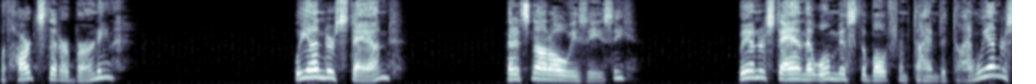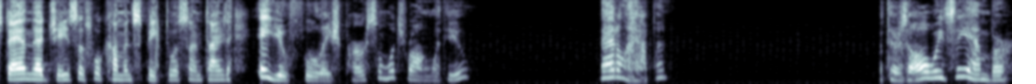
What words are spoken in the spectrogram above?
With hearts that are burning. We understand that it's not always easy. We understand that we'll miss the boat from time to time. We understand that Jesus will come and speak to us sometimes. Hey, you foolish person, what's wrong with you? That'll happen. But there's always the ember,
